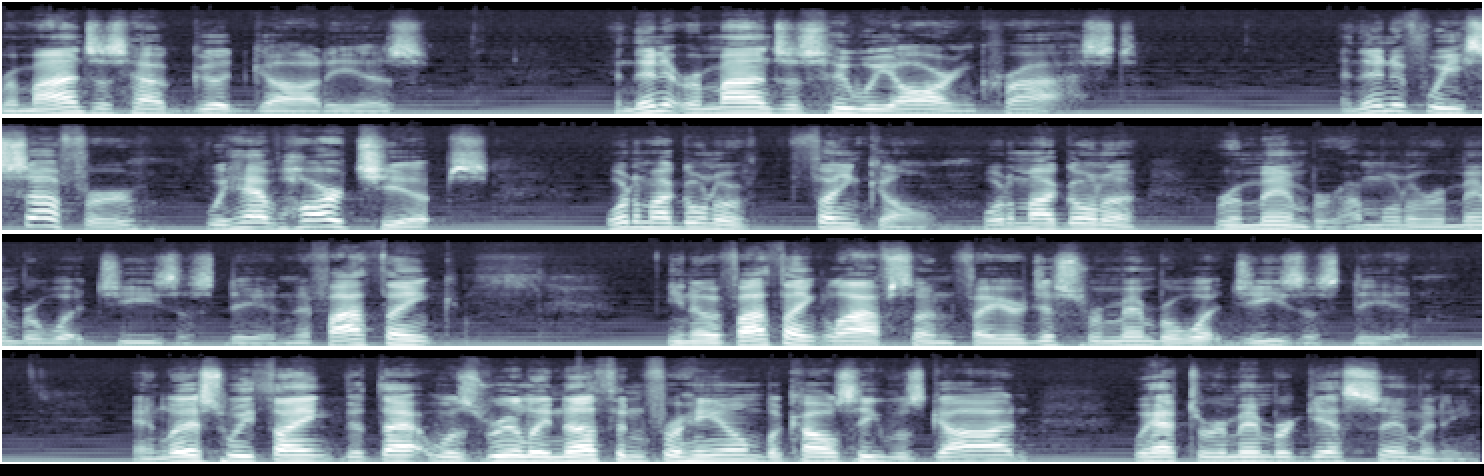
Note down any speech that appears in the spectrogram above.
reminds us how good God is, and then it reminds us who we are in Christ. And then if we suffer, if we have hardships, what am I going to think on? What am I going to remember? I'm going to remember what Jesus did. And if I think, you know, if I think life's unfair, just remember what Jesus did. Unless we think that that was really nothing for him because he was God, we have to remember Gethsemane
